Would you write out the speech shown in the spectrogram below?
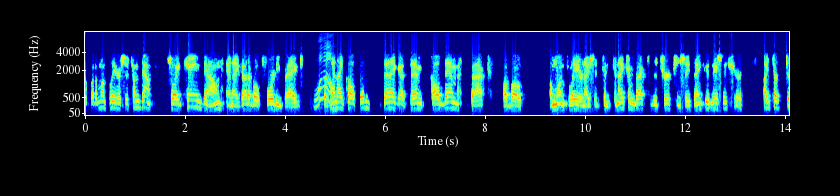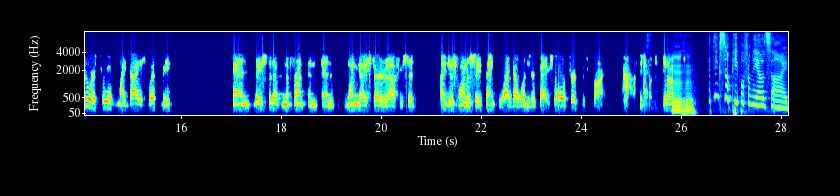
about a month later. Says come down. So I came down and I got about forty bags. Wow. But then I called them. Then I got them called them back about a month later, and I said, "Can can I come back to the church and say thank you?" And they said, "Sure." I took two or three of my guys with me, and they stood up in the front, and and one guy started off. He said, "I just want to say thank you. I got one of your bags." The whole church was crying. you know. Mm-hmm. I think some people from the outside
